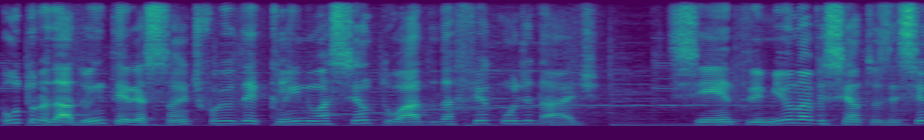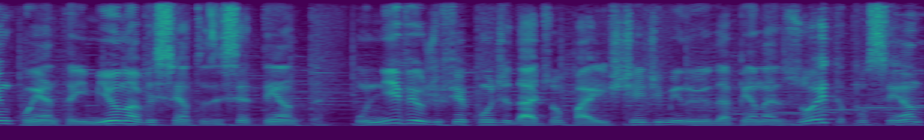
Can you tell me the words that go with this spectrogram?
Outro dado interessante foi o declínio acentuado da fecundidade. Se entre 1950 e 1970 o nível de fecundidade no país tinha diminuído apenas 8%,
